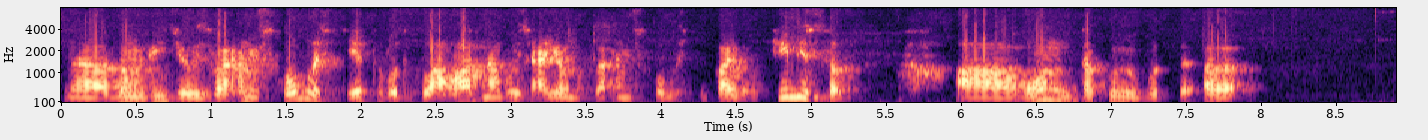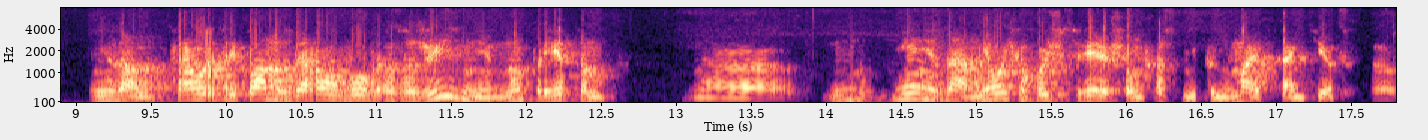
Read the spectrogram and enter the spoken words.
на одном видео из Воронежской области. Это вот глава одного из районов Воронежской области Павел Чибисов. А он такую вот, э, не знаю, проводит рекламу здорового образа жизни, но при этом, э, ну, я не знаю, мне очень хочется верить, что он просто не понимает контекста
